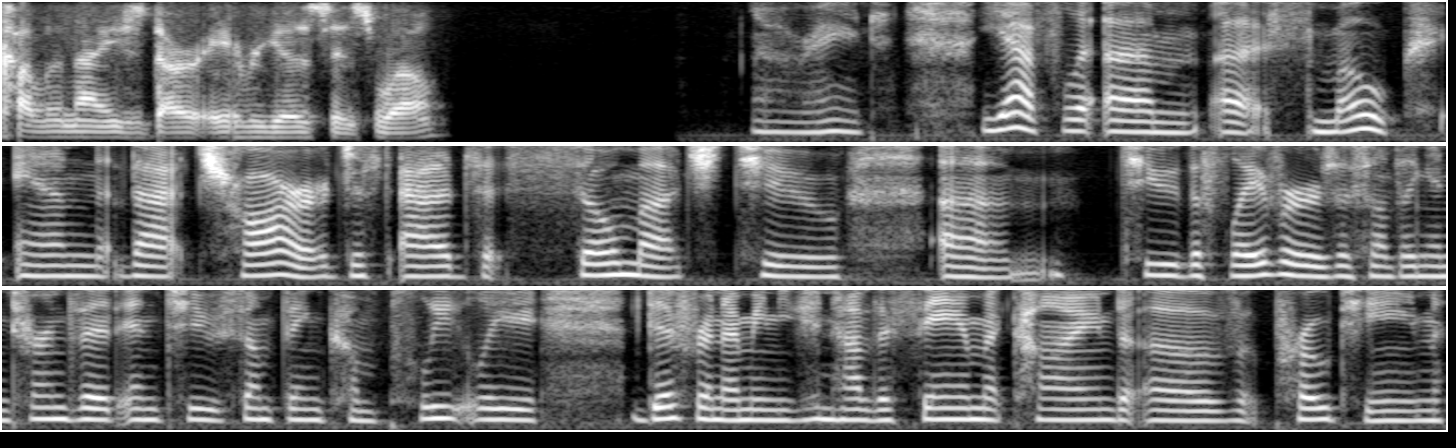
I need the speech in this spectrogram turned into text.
colonized our areas as well. All right. Yeah, fl- um, uh, smoke and that char just adds so much to um, to the flavors of something and turns it into something completely different. I mean, you can have the same kind of protein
